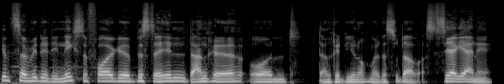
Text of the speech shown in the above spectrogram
gibt es dann wieder die nächste Folge. Bis dahin, danke und danke dir nochmal, dass du da warst. Sehr gerne.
